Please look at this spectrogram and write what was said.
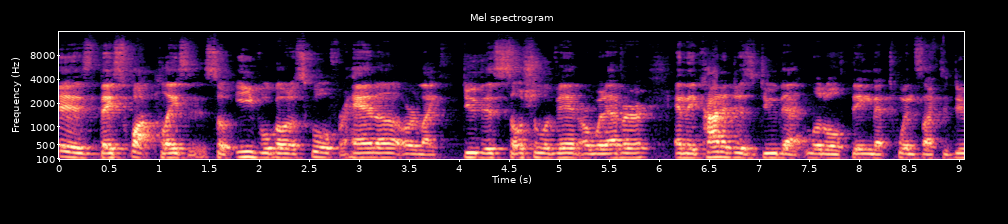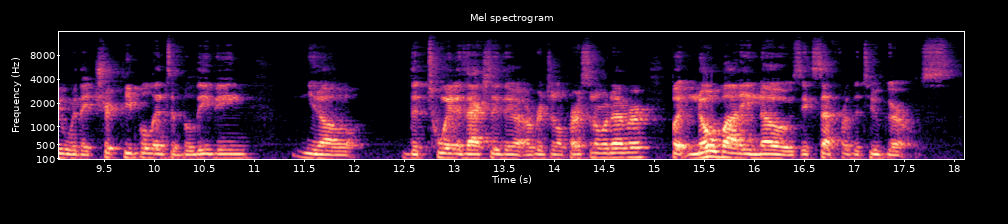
is, they swap places. So Eve will go to school for Hannah or like do this social event or whatever, and they kind of just do that little thing that twins like to do, where they trick people into believing, you know, the twin is actually the original person or whatever. But nobody knows except for the two girls,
